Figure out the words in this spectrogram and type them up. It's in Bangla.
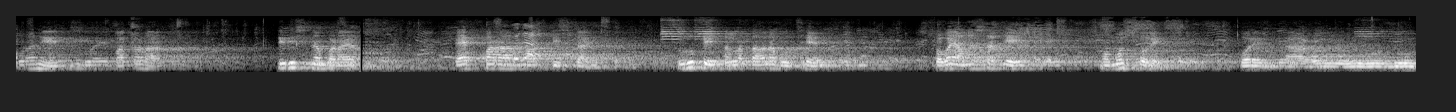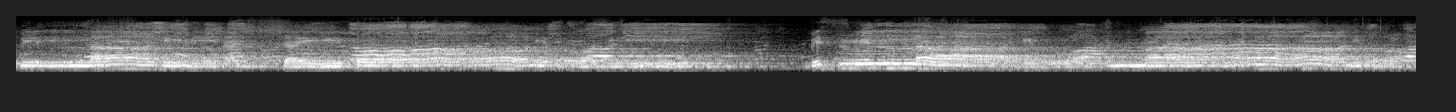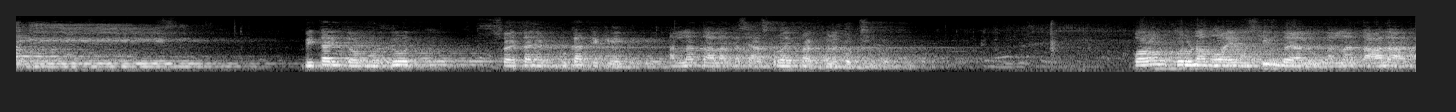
কোরআনে সূরা বাকারা 30 নম্বর আয়াত, এক পাঁচ পৃষ্ঠায় শুরুতে আল্লাহ তাআলা বলছেন, সবাই আমার সাথে সমস্বরে করেন আউযু বিল্লাহি মিনাশ শাইতানির রাজীম। বিসমিল্লাহির বিতাড়িত মজদুদ শয়তানের ঢোকা থেকে আল্লাহ তাআলার কাছে আশ্রয় প্রার্থনা করছি পরম করুণাময় অসীম দয়ালু আল্লাহ তাআলার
